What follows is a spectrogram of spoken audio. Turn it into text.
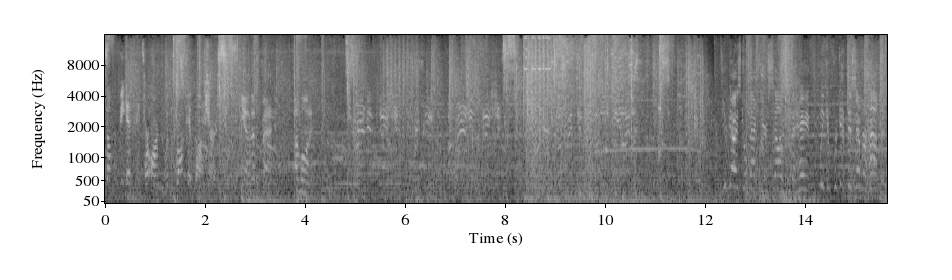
some of the inmates are armed with rocket launchers. Yeah, that's bad. I'm on it. Abandoned station! Repeat, abandoned station! If you guys go back to your cells and behave, we can forget this ever happened.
